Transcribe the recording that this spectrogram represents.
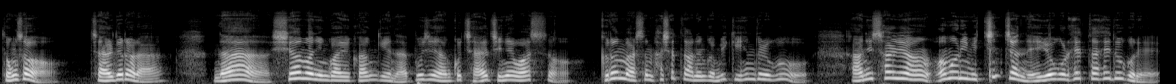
동서 잘 들어라. 나 시어머님과의 관계 나쁘지 않고 잘 지내왔어. 그런 말씀 하셨다는 거 믿기 힘들고 아니 설령 어머님이 진짜 내 욕을 했다 해도 그래.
